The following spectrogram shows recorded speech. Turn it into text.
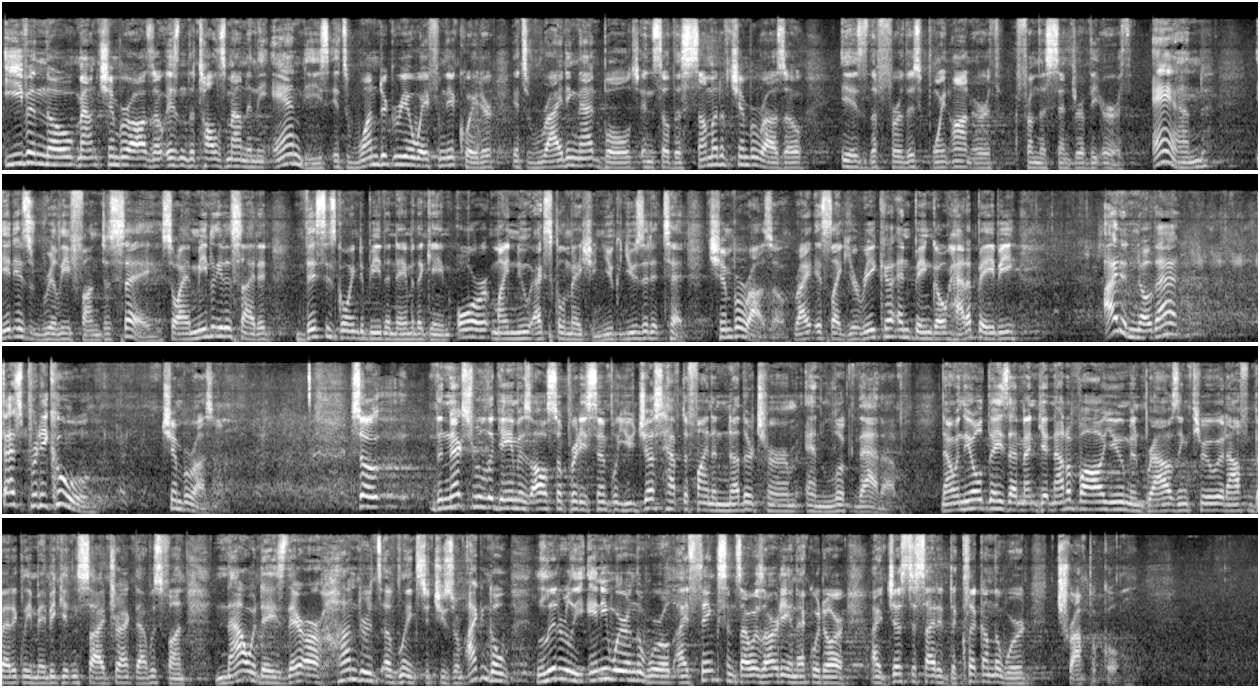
even though Mount Chimborazo isn't the tallest mountain in the Andes, it's one degree away from the equator. It's riding that bulge, and so the summit of Chimborazo is the furthest point on Earth from the center of the Earth. And it is really fun to say. So I immediately decided this is going to be the name of the game or my new exclamation. You could use it at TED. Chimborazo, right? It's like Eureka and Bingo had a baby. I didn't know that. That's pretty cool. Chimborazo. So the next rule of the game is also pretty simple. You just have to find another term and look that up. Now, in the old days, that meant getting out a volume and browsing through it alphabetically, maybe getting sidetracked. That was fun. Nowadays, there are hundreds of links to choose from. I can go literally anywhere in the world. I think since I was already in Ecuador, I just decided to click on the word tropical.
